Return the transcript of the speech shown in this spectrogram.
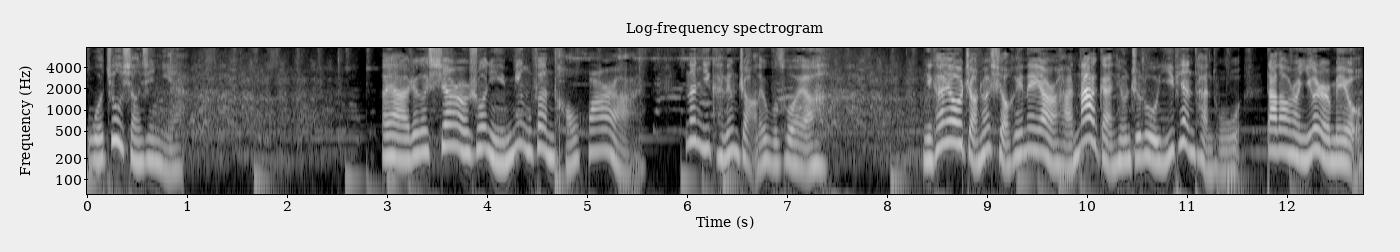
我就相信你。”哎呀，这个先生说你命犯桃花啊，那你肯定长得不错呀。你看，要长成小黑那样哈，那感情之路一片坦途，大道上一个人没有。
